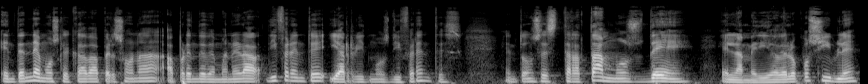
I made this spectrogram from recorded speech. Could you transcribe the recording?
entendemos que cada persona aprende de manera diferente y a ritmos diferentes. Entonces tratamos de, en la medida de lo posible,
